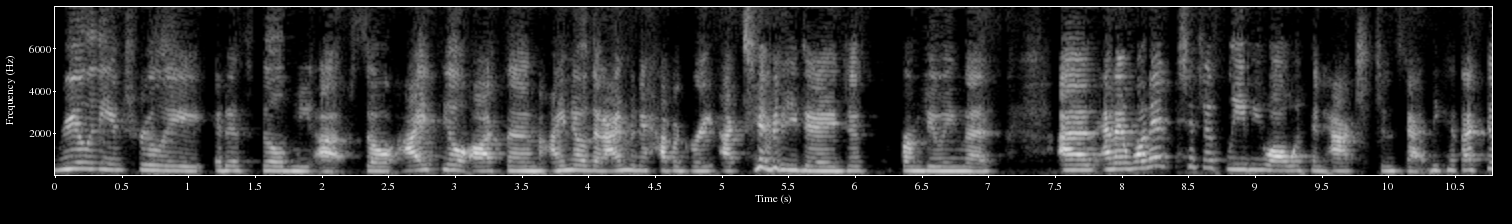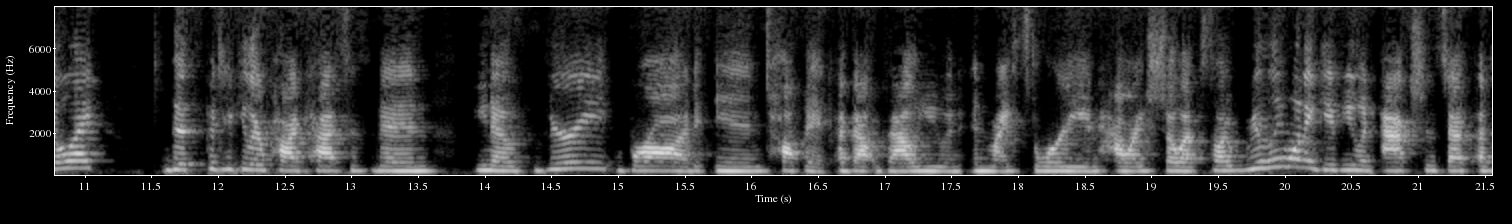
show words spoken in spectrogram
really and truly, it has filled me up. So I feel awesome. I know that I'm going to have a great activity day just from doing this. Um, and I wanted to just leave you all with an action step because I feel like this particular podcast has been you know, very broad in topic about value and, and my story and how I show up. So I really want to give you an action step of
